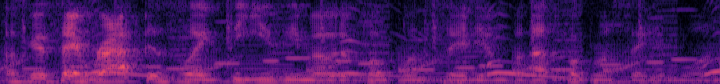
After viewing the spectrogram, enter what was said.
I was gonna say Wrap is like the easy mode of Pokemon Stadium, but that's Pokemon Stadium 1.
